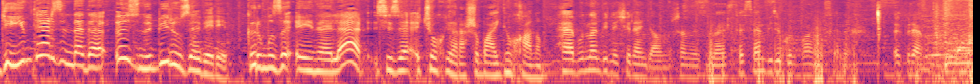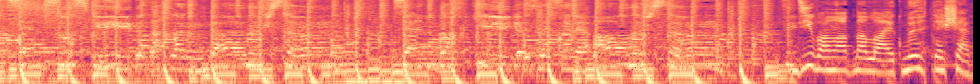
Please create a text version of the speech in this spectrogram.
geyim tərzində də özünü biruzə verib. Qırmızı eynəklər sizə çox yaraşıb Aygün xanım. Hə, bundan bir neçə rəng almışam özümə. İstəsən biri qurbanım sənə. Öpürəm. Sen sus ki dudakların danışsın, sen bak ki gözler alırsın. Divanın adına layiq möhtəşəm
